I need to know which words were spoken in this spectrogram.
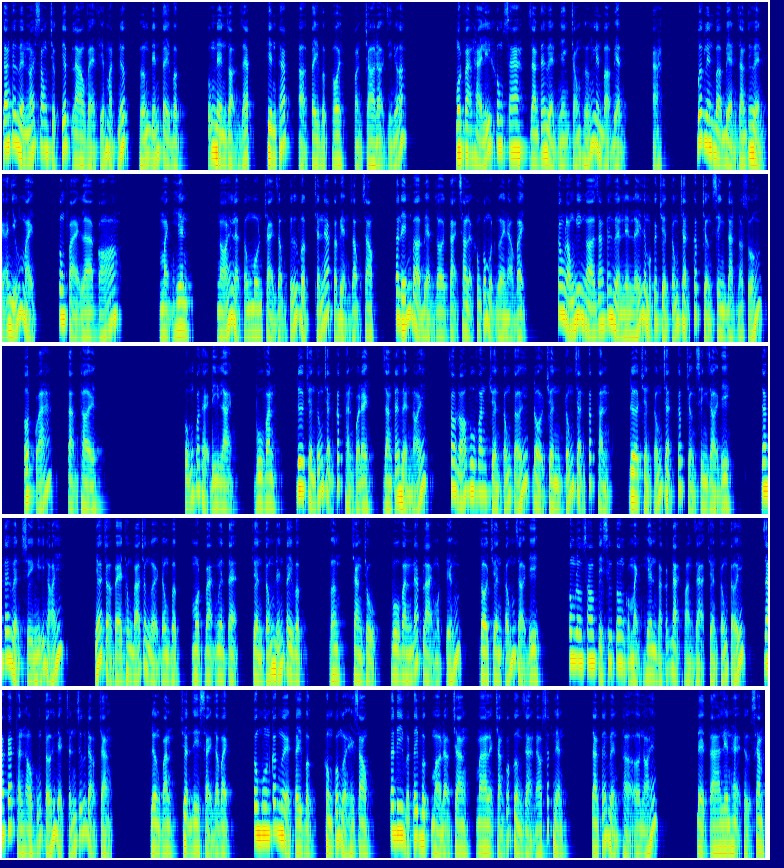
Giang Thái Huyền nói xong trực tiếp lao về phía mặt nước, hướng đến Tây Vực. Cũng nên dọn dẹp thiên tháp ở Tây Vực thôi, còn chờ đợi gì nữa. Một vạn hải lý không xa, Giang Thái Huyền nhanh chóng hướng lên bờ biển. À, bước lên bờ biển Giang Thái Huyền khẽ nhíu mày, không phải là có Mạnh Hiên nói là tông môn trải rộng tứ vực, chấn áp cả biển rộng sao? Ta đến bờ biển rồi, tại sao lại không có một người nào vậy? Trong lòng nghi ngờ Giang Thái Huyền liền lấy ra một cái truyền tống trận cấp trưởng sinh đặt nó xuống. Tốt quá, tạm thời cũng có thể đi lại. Vu Văn, đưa truyền tống trận cấp thần qua đây, Giang Thái Huyền nói. Sau đó Vu Văn truyền tống tới, đổi truyền tống trận cấp thần, đưa truyền tống trận cấp trưởng sinh rời đi. Giang Thái Huyền suy nghĩ nói, nhớ trở về thông báo cho người Đông Vực, một vạn nguyên tệ, truyền tống đến Tây Vực. Vâng, trang chủ, Vu Văn đáp lại một tiếng, rồi truyền tống rời đi. Không lâu sau thì sư tôn của Mạnh Hiên và các đại hoàng giả truyền tống tới, Gia Cát Thần Hầu cũng tới để chấn giữ đạo tràng. Lương Văn, chuyện gì xảy ra vậy? Tông môn các người ở Tây Vực không có người hay sao? Ta đi vào Tây Vực mở đạo tràng mà lại chẳng có cường giả nào xuất hiện. Giang Thái Huyền thở ơ nói. Để ta liên hệ thử xem.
